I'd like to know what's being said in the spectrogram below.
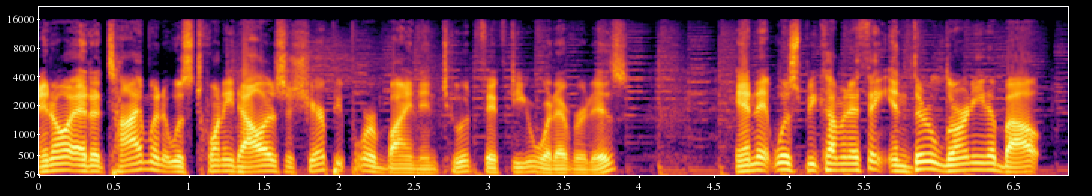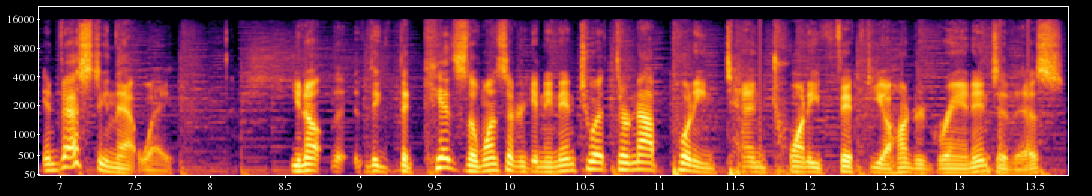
You know, at a time when it was $20 a share, people were buying into it, 50 or whatever it is. And it was becoming a thing. And they're learning about investing that way. You know, the, the kids, the ones that are getting into it, they're not putting 10, 20, 50, 100 grand into this.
